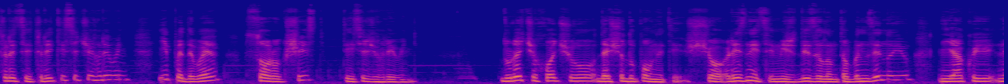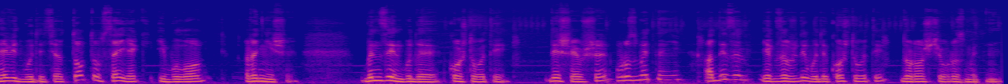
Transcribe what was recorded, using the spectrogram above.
33 тисячі гривень і ПДВ 46 тисяч гривень. До речі, хочу дещо доповнити, що різниці між дизелем та бензиною ніякої не відбудеться, тобто все як і було раніше. Бензин буде коштувати дешевше в розмитненні, а дизель, як завжди, буде коштувати дорожче в розмитненні.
